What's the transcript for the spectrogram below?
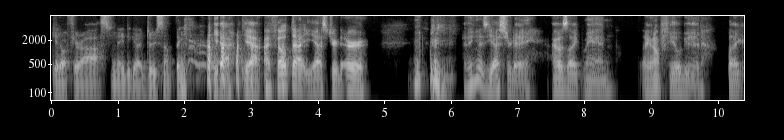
get off your ass. You need to go do something." Yeah, yeah. I felt that yesterday or I think it was yesterday. I was like, man, like I don't feel good. Like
